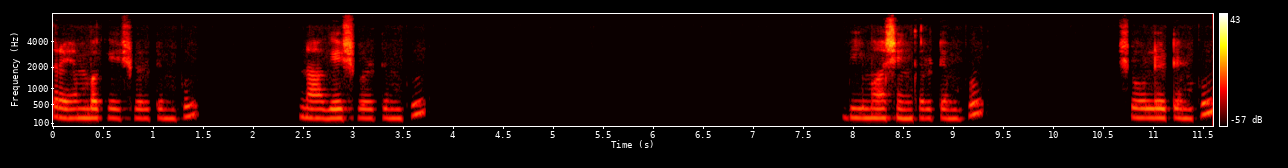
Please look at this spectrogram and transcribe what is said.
Trimbakeshwar temple Nageshwar temple Bhimashankar temple షోలే టెంపుల్.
